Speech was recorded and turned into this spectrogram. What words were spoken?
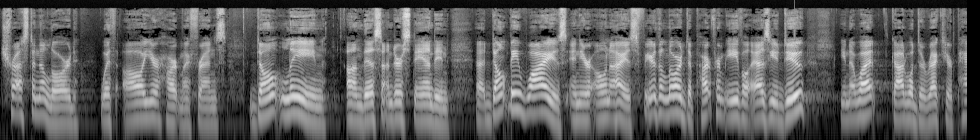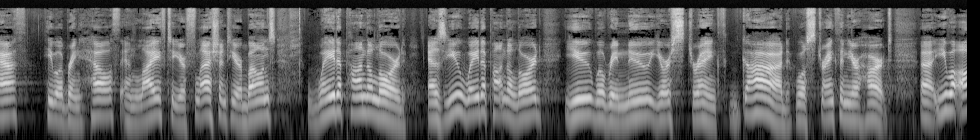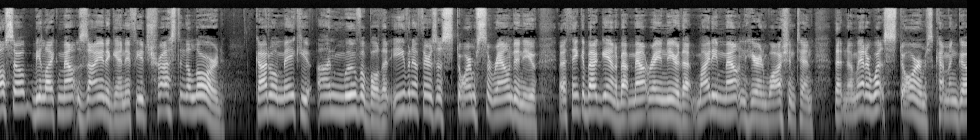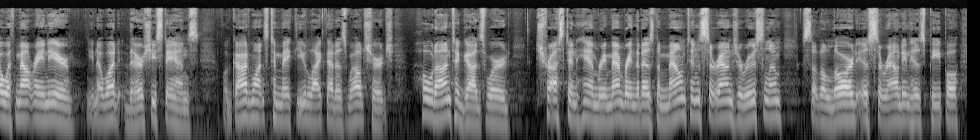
trust in the Lord with all your heart, my friends. Don't lean on this understanding. Uh, don't be wise in your own eyes. Fear the Lord, depart from evil. As you do, you know what? God will direct your path. He will bring health and life to your flesh and to your bones. Wait upon the Lord. As you wait upon the Lord, you will renew your strength. God will strengthen your heart. Uh, you will also be like Mount Zion again if you trust in the Lord. God will make you unmovable, that even if there's a storm surrounding you, uh, think about again about Mount Rainier, that mighty mountain here in Washington, that no matter what storms come and go with Mount Rainier, you know what? There she stands. Well, God wants to make you like that as well, church. Hold on to God's word trust in Him, remembering that as the mountains surround Jerusalem, so the Lord is surrounding His people.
